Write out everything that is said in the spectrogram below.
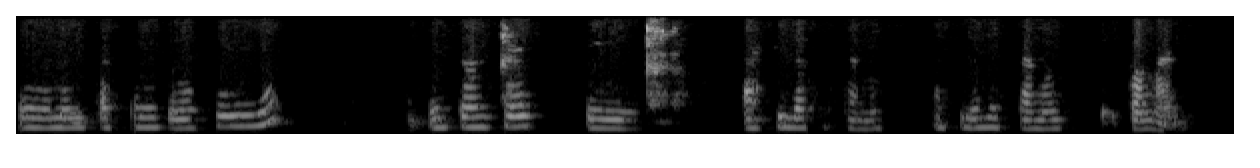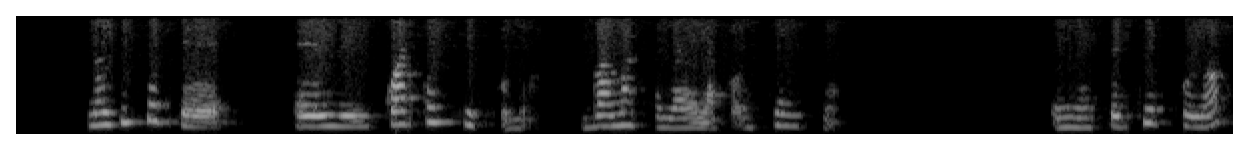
eh, Meditaciones de la Semilla. Entonces, eh, así los estamos, así los estamos tomando. Nos dice que el cuarto círculo va más allá de la conciencia. En este círculo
